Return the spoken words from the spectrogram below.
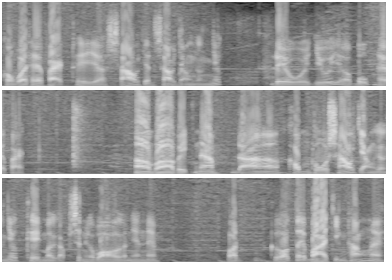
còn về thẻ phạt thì à, 6 trên 6 trận gần nhất đều dưới à, 4 thẻ phạt. À, và Việt Nam đã không thua 6 trận gần nhất khi mà gặp Singapore rồi nha anh em. Và có tới 3 chiến thắng này.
